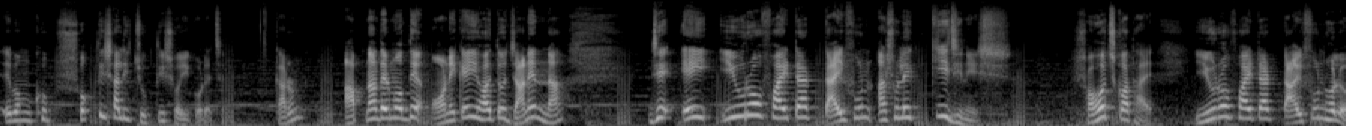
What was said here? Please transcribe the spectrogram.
এবং খুব শক্তিশালী চুক্তি সই করেছে। কারণ আপনাদের মধ্যে অনেকেই হয়তো জানেন না যে এই ইউরো ফাইটার টাইফুন আসলে কি জিনিস? সহজ কথায় ইউরো ফাইটার টাইফুন হলো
